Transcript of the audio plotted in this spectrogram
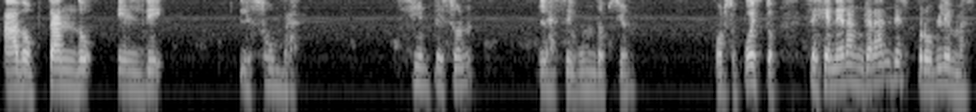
adoptando el de sombra, siempre son la segunda opción. Por supuesto, se generan grandes problemas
